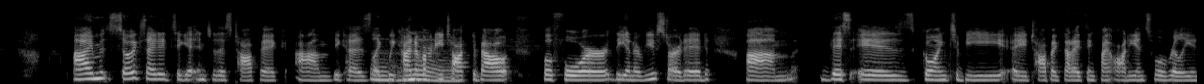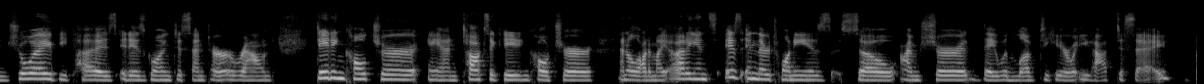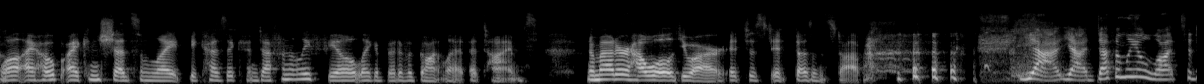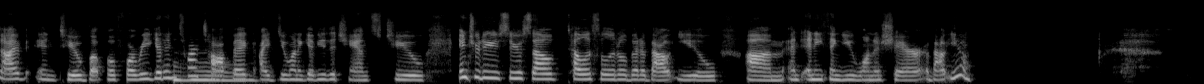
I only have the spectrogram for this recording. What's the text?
I'm so excited to get into this topic um, because, like, mm-hmm. we kind of already mm-hmm. talked about before the interview started. Um, this is going to be a topic that I think my audience will really enjoy because it is going to center around dating culture and toxic dating culture. And a lot of my audience is in their 20s. So I'm sure they would love to hear what you have to say. Well, I hope I can shed some light because it can definitely feel like a bit of a gauntlet at times no matter how old you are it just it doesn't stop yeah yeah definitely a lot to dive into but before we get into mm-hmm. our topic mm-hmm. i do want to give you the chance to introduce yourself tell us a little bit about you um, and anything you want to share about you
